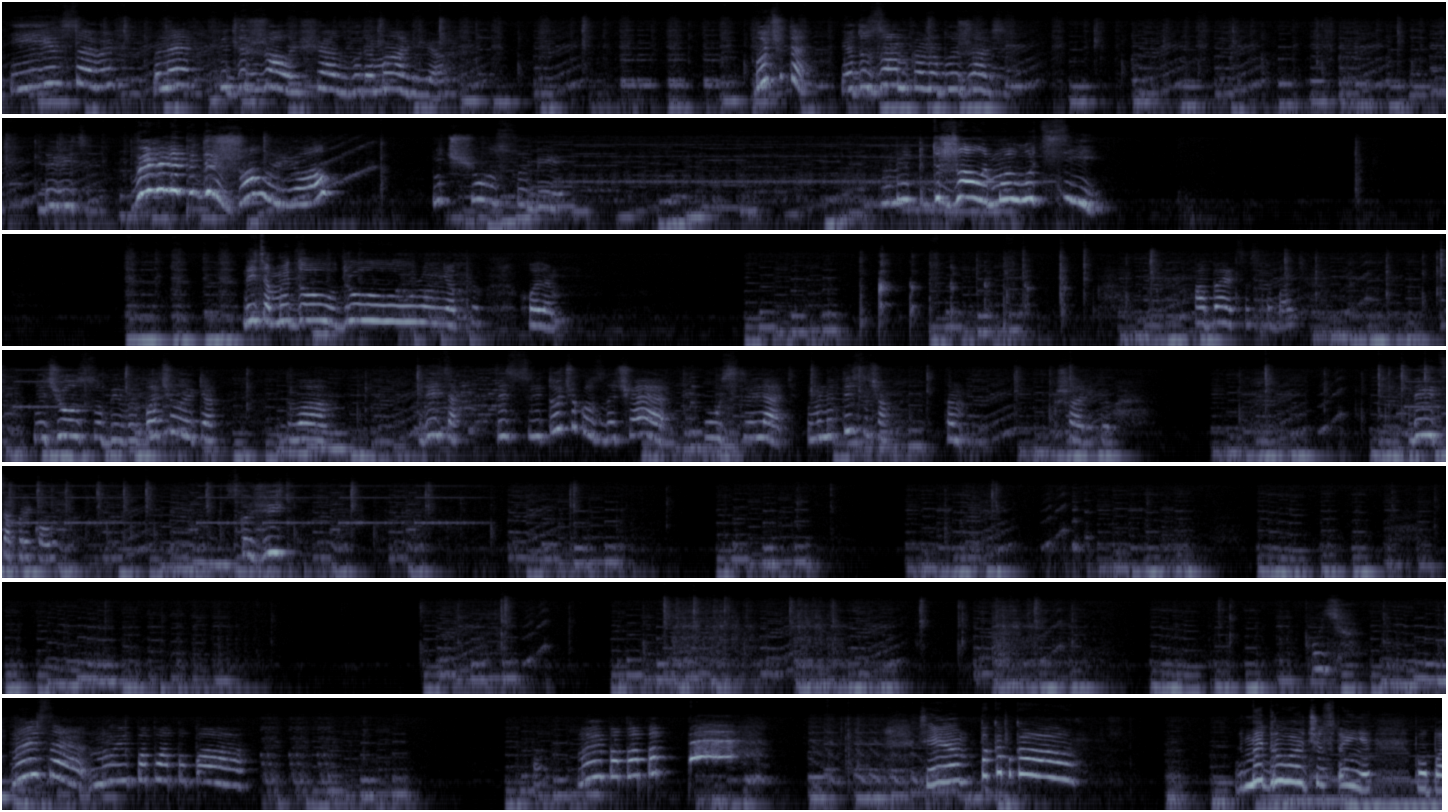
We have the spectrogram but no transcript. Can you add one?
І все, ви мене піддержали. Зараз буде магія. Бачите? Я до замка наближаюсь. Дивіться. Ви мене піддержали, реал? Нічого собі. Ви мене піддержали, молодці. Ми до другого уровня проходимо. А Б це стрибать. Нічого собі, ви бачили, як я два. Дивіться, цей світочок означає у стрілять. У мене тисяча там шариків. Дивіться прикол. Скажіть. Ну і папа-папа. Всем пока-пока. Мы в другій частині попа.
